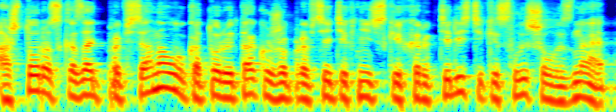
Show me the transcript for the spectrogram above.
а что рассказать профессионалу, который так уже про все технические характеристики слышал и знает.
